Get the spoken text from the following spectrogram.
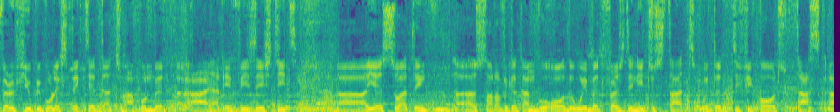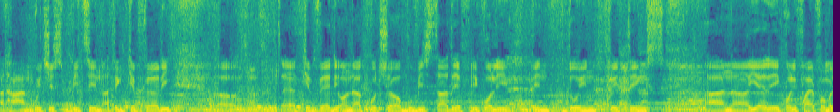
Very few people expected that to happen, but I had envisaged it. Uh, yes, so I think uh, South Africa can go all the way, but first they need to start with a difficult task at hand, which is beating, I think, Cape Verde. Uh, uh, Cape Verde under coach uh, Bubista, they've equally been doing great things. And uh, yeah, they qualified from a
